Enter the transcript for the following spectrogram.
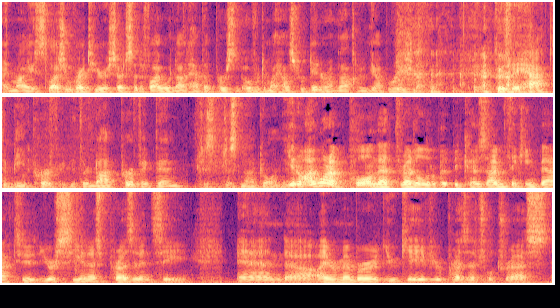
And my selection criteria is such that if I would not have that person over to my house for dinner, I'm not going to do the operation on them because they have to be perfect. If they're not perfect, then just just not going there. You know, I want to pull on that thread a little bit because I'm thinking back to your CNS presidency, and uh, I remember you gave your presidential address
